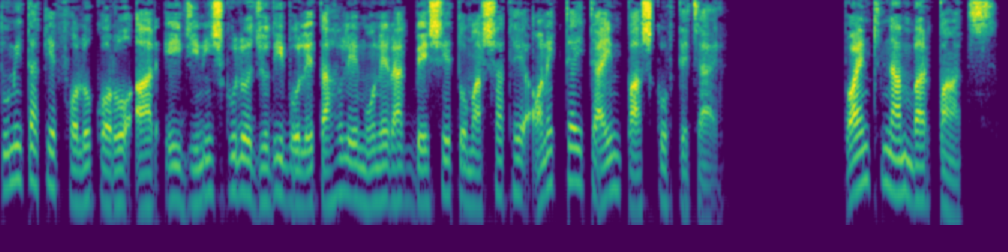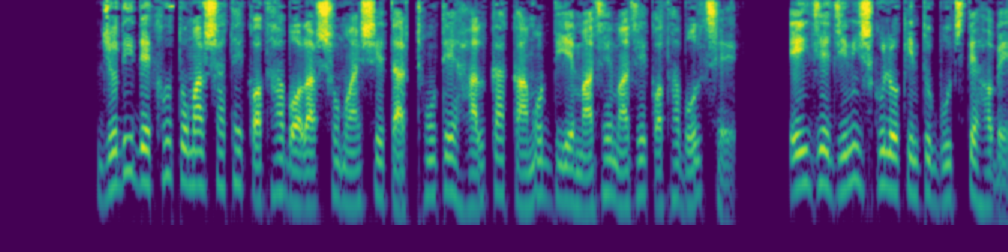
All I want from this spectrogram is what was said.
তুমি তাকে ফলো করো আর এই জিনিসগুলো যদি বলে তাহলে মনে রাখবে সে তোমার সাথে অনেকটাই টাইম পাস করতে চায়। পয়েন্ট নাম্বার পাঁচ। যদি দেখো তোমার সাথে কথা বলার সময় সে তার ঠোঁটে হালকা কামড় দিয়ে মাঝে মাঝে কথা বলছে, এই যে জিনিসগুলো কিন্তু বুঝতে হবে,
